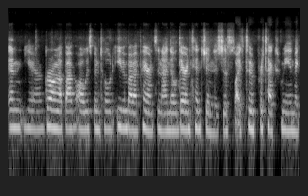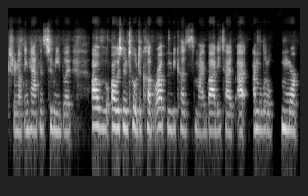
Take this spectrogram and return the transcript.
and yeah, growing up, I've always been told, even by my parents, and I know their intention is just like to protect me and make sure nothing happens to me. But I've always been told to cover up, and because my body type, I, I'm a little more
